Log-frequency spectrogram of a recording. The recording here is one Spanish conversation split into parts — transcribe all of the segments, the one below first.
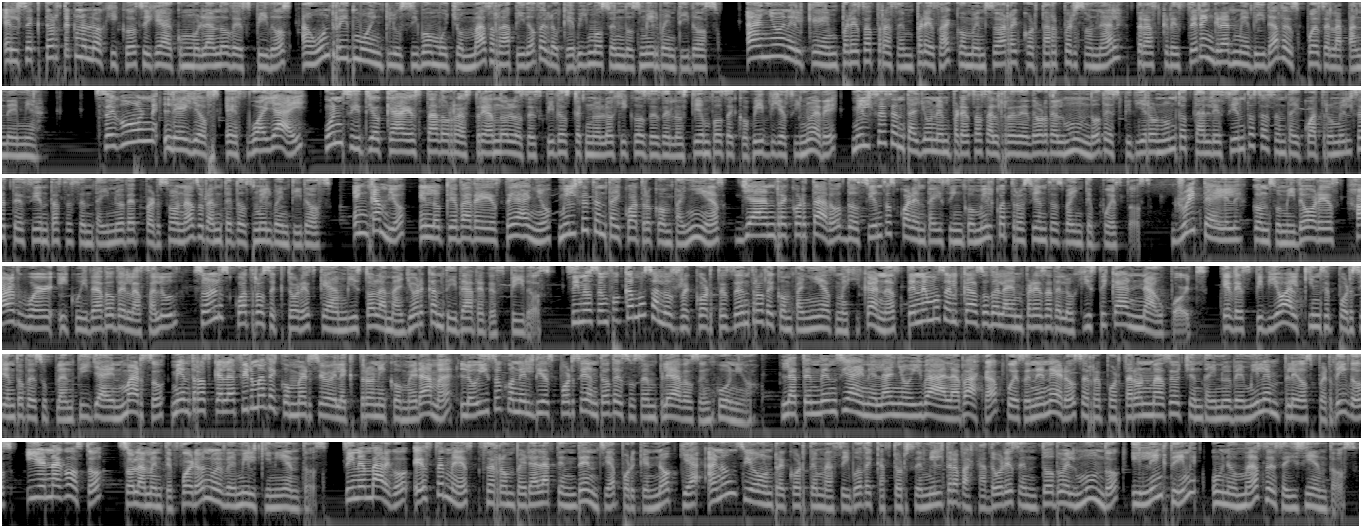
El sector tecnológico sigue acumulando despidos a un ritmo inclusivo mucho más rápido de lo que vimos en 2022, año en el que empresa tras empresa comenzó a recortar personal tras crecer en gran medida después de la pandemia. Según Layoffs FYI, un sitio que ha estado rastreando los despidos tecnológicos desde los tiempos de COVID-19, 1.061 empresas alrededor del mundo despidieron un total de 164.769 personas durante 2022. En cambio, en lo que va de este año, 1.074 compañías ya han recortado 245.420 puestos. Retail, consumidores, hardware y cuidado de la salud son los cuatro sectores que han visto la mayor cantidad de despidos. Si nos enfocamos a los recortes dentro de compañías mexicanas, tenemos el caso de la empresa de logística Nowports, que despidió al 15% de su plantilla en marzo, mientras que la firma de comercio electrónico Merama lo hizo con el 10% de sus empleados en junio. La tendencia en el año iba a la baja, pues en enero se reportaron más de 89 mil empleos perdidos y en agosto solamente fueron 9.500. Sin embargo, este mes se romperá la tendencia porque Nokia anunció un recorte masivo de 14 mil trabajadores en todo el mundo y LinkedIn uno más de 600.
